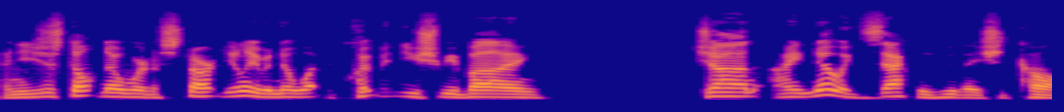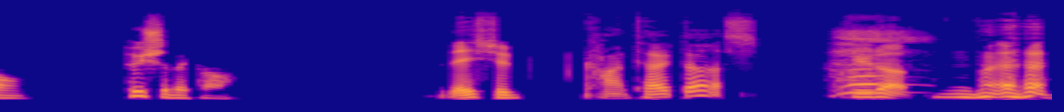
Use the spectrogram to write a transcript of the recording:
and you just don't know where to start, you don't even know what equipment you should be buying, John, I know exactly who they should call. Who should they call? They should contact us. Q'd Up.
